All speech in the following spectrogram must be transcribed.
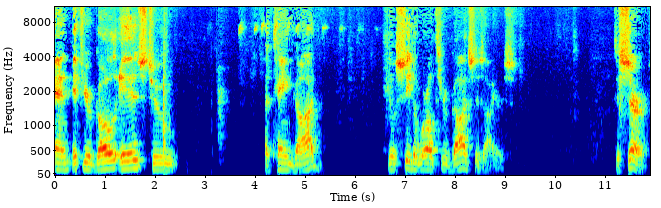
And if your goal is to attain God, you'll see the world through God's desires to serve.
